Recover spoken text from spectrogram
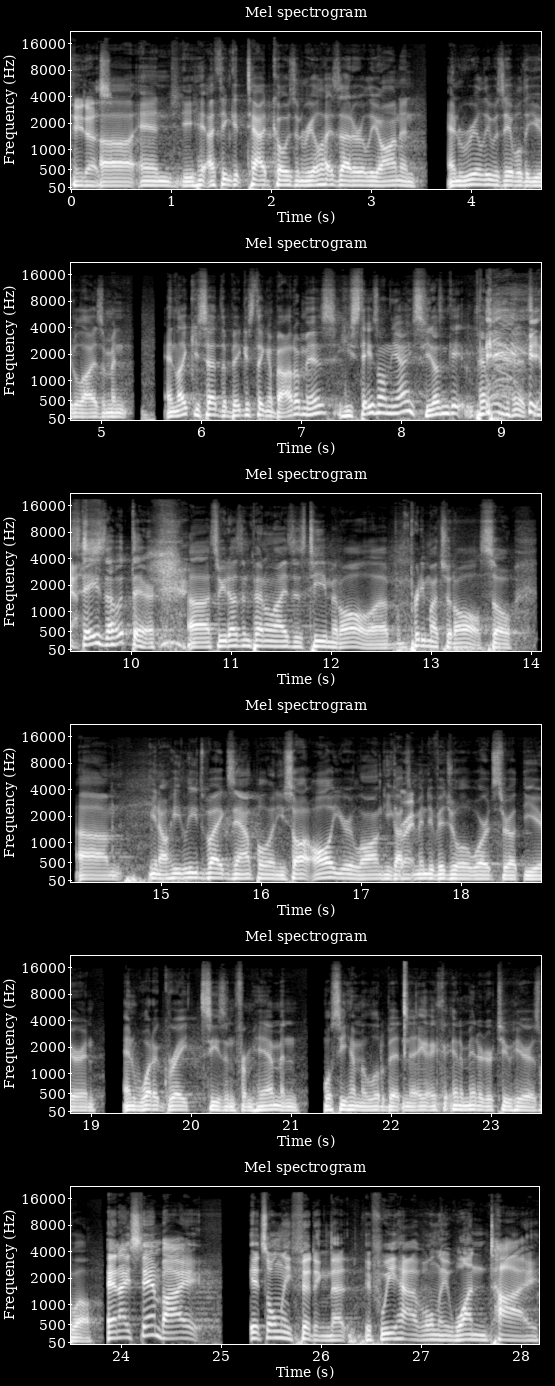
He does. Uh, and he, I think Tad Kozun realized that early on, and and really was able to utilize him. And and like you said, the biggest thing about him is he stays on the ice. He doesn't get penalty minutes. yes. He stays out there, uh, so he doesn't penalize his team at all, uh, pretty much at all. So um, you know he leads by example, and you saw it all year long. He got right. some individual awards throughout the year, and and what a great season from him. And we'll see him a little bit in a, in a minute or two here as well. And I stand by. It's only fitting that if we have only one tie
